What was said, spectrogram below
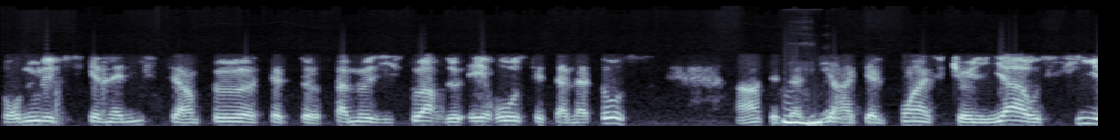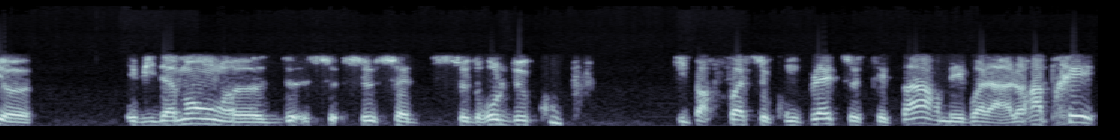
pour nous les psychanalystes, c'est un peu cette fameuse histoire de héros et Thanatos, hein, c'est-à-dire mhm. à quel point est-ce qu'il y a aussi euh, évidemment euh, ce drôle de couple qui parfois se complètent, se séparent, mais voilà. Alors après,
